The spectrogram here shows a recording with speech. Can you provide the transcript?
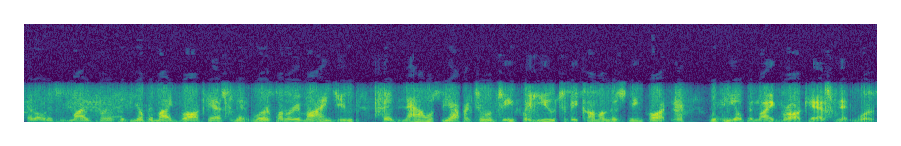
Hello, this is Mike Prince with the Open Mic Broadcast Network. I want to remind you that now is the opportunity for you to become a listening partner with the Open Mic Broadcast Network.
